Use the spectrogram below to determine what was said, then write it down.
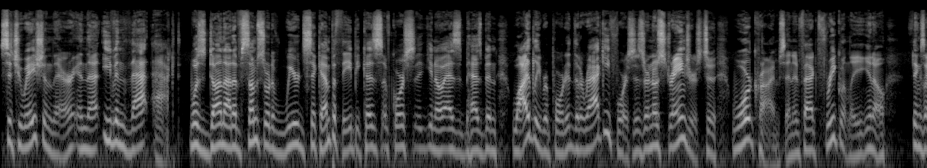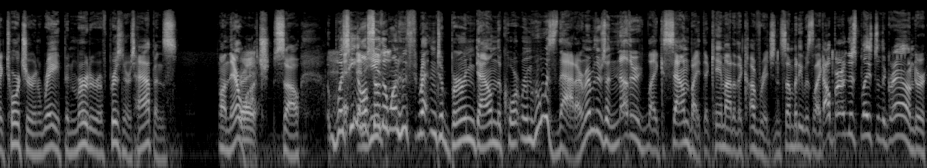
situation there in that even that act was done out of some sort of weird sick empathy because of course you know as has been widely reported that Iraqi forces are no strangers to war crimes and in fact frequently you know things like torture and rape and murder of prisoners happens on their Right. watch so Was he And also the one who threatened to burn down the courtroom? Who was that? I remember there's another like soundbite that came out of the coverage, and somebody was like, "I'll burn this place to the ground." Or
